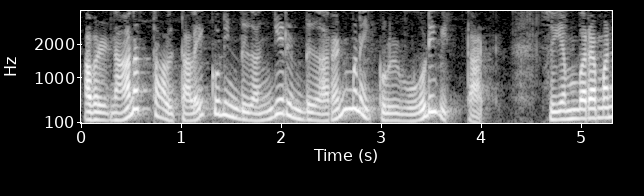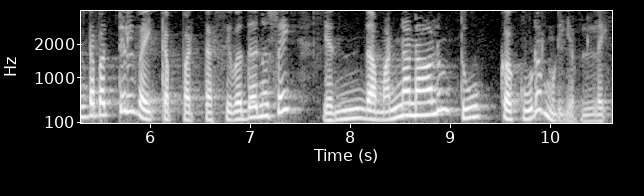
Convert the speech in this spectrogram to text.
அவள் நாணத்தால் தலை குனிந்து அங்கிருந்து அரண்மனைக்குள் ஓடிவிட்டாள். சுயம்பர மண்டபத்தில் வைக்கப்பட்ட சிவதனுசை எந்த மன்னனாலும் தூக்க கூட முடியவில்லை.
